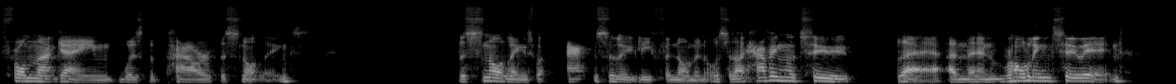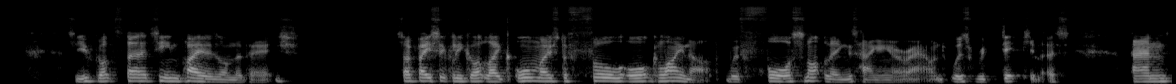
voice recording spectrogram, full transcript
from that game was the power of the Snotlings. The Snotlings were absolutely phenomenal. So like having the two there and then rolling two in. So you've got 13 players on the pitch. So I've basically got like almost a full orc lineup with four snotlings hanging around was ridiculous. And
